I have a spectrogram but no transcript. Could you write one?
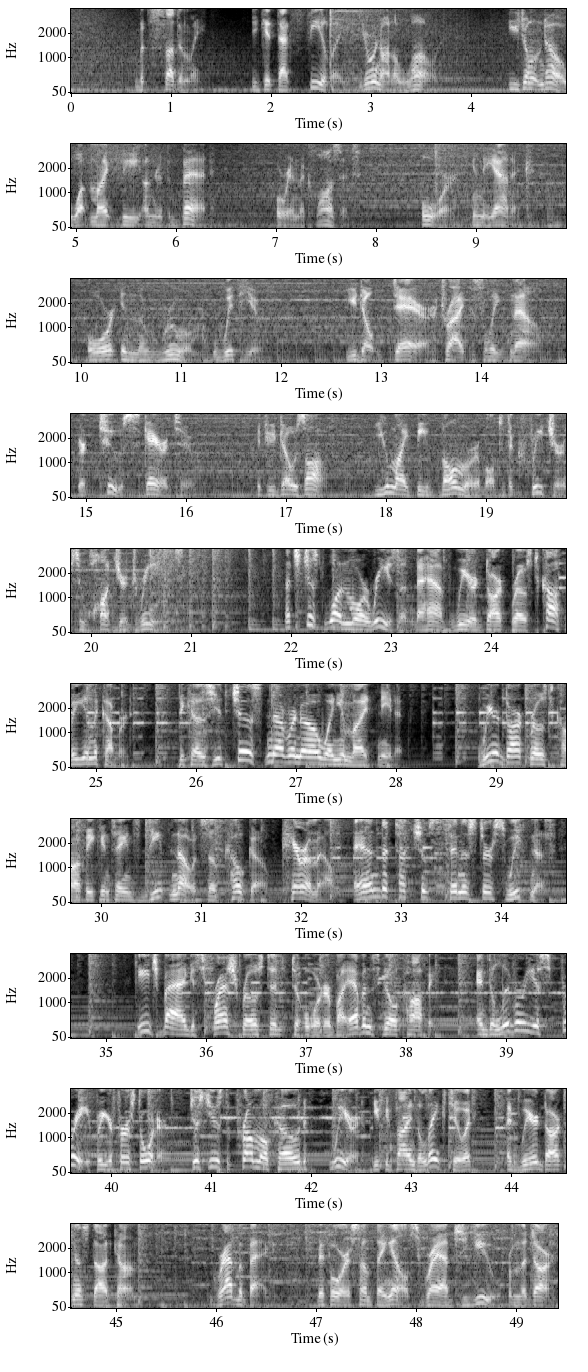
But suddenly, you get that feeling you're not alone. You don't know what might be under the bed, or in the closet, or in the attic, or in the room with you. You don't dare try to sleep now. You're too scared to. If you doze off, you might be vulnerable to the creatures who haunt your dreams. That's just one more reason to have Weird Dark Roast coffee in the cupboard, because you just never know when you might need it. Weird Dark Roast coffee contains deep notes of cocoa, caramel, and a touch of sinister sweetness. Each bag is fresh roasted to order by Evansville Coffee, and delivery is free for your first order. Just use the promo code WEIRD. You can find a link to it at WeirdDarkness.com. Grab a bag before something else grabs you from the dark.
